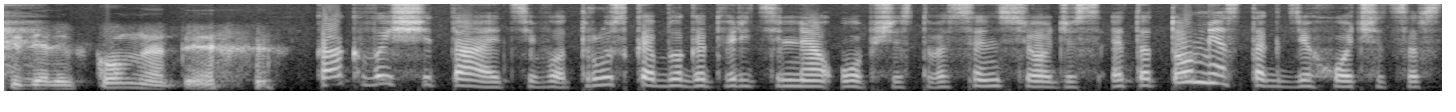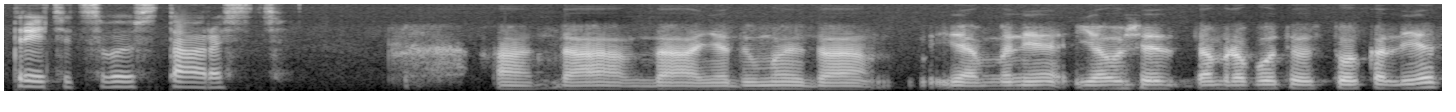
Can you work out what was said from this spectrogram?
Сидели в комнате. Как вы считаете, вот русское благотворительное общество Сен-Сёджис – это то место, где хочется встретить свою старость? А, да, да, я думаю, да. Я, мне, я уже там работаю столько лет,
